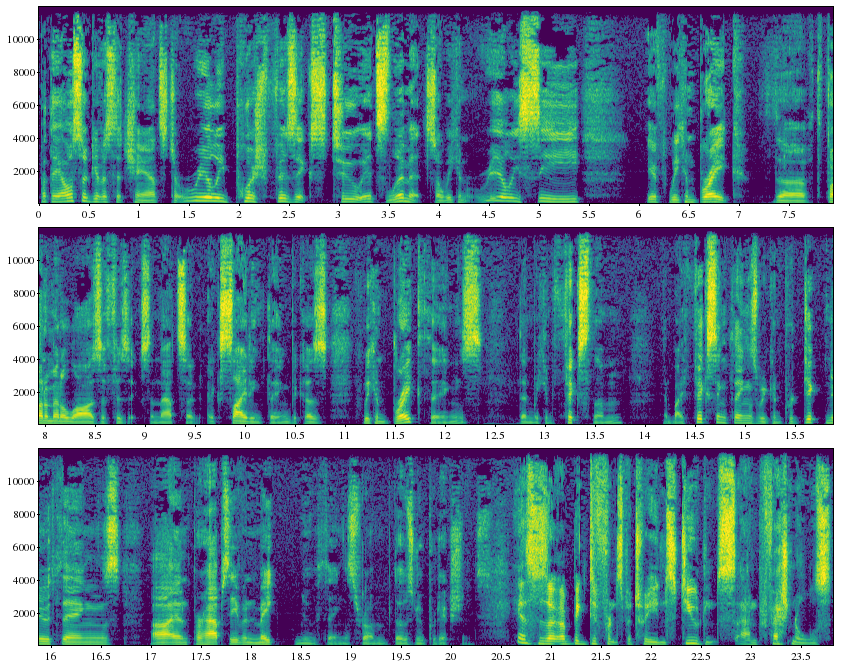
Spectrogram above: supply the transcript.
But they also give us a chance to really push physics to its limit so we can really see if we can break the fundamental laws of physics. And that's an exciting thing because if we can break things, then we can fix them. And by fixing things, we can predict new things uh, and perhaps even make new things from those new predictions. Yeah, this is a, a, big difference between students and professionals.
